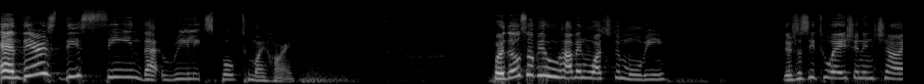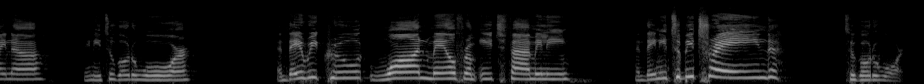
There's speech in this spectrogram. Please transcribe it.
And there's this scene that really spoke to my heart. For those of you who haven't watched the movie, there's a situation in China. They need to go to war. And they recruit one male from each family. And they need to be trained to go to war.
